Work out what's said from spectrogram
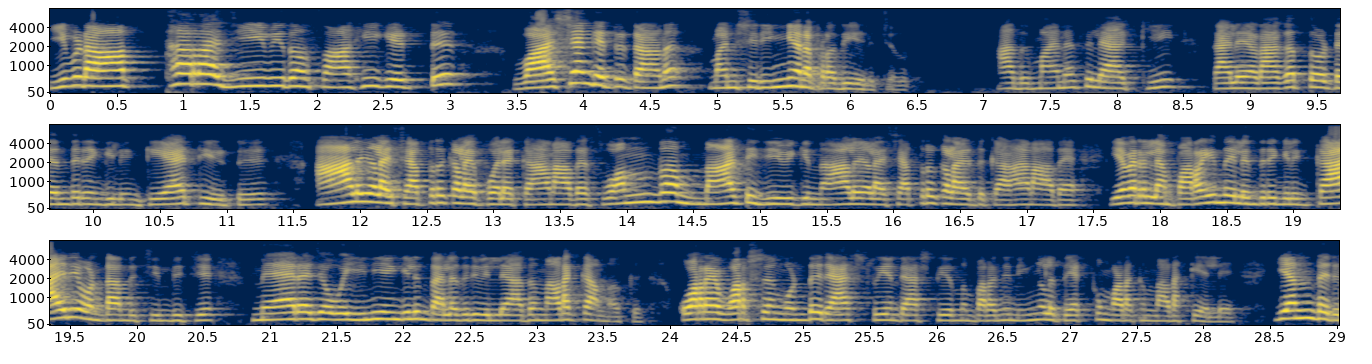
ഇവിടെ അത്ര ജീവിതം സഹികെട്ട് വശം കെട്ടിട്ടാണ് മനുഷ്യരിങ്ങനെ പ്രതികരിച്ചത്. അത് മനസ്സിലാക്കി തലയുടെ അകത്തോട്ട് എന്തെങ്കിലും കയറ്റിയിട്ട് ആളുകളെ ശത്രുക്കളെ പോലെ കാണാതെ സ്വന്തം നാട്ടിൽ ജീവിക്കുന്ന ആളുകളെ ശത്രുക്കളായിട്ട് കാണാതെ ഇവരെല്ലാം പറയുന്നതിൽ എന്തെങ്കിലും കാര്യമുണ്ടാന്ന് ചിന്തിച്ച് നേരെ ചൊവ്വ ഇനിയെങ്കിലും തലതിരിവില്ലാതെ നടക്കാൻ നോക്ക്. കുറേ വർഷം കൊണ്ട് രാഷ്ട്രീയം രാഷ്ട്രീയം എന്നും പറഞ്ഞ് നിങ്ങൾ തെക്കും വടക്കും നടക്കുകയല്ലേ എന്തൊരു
